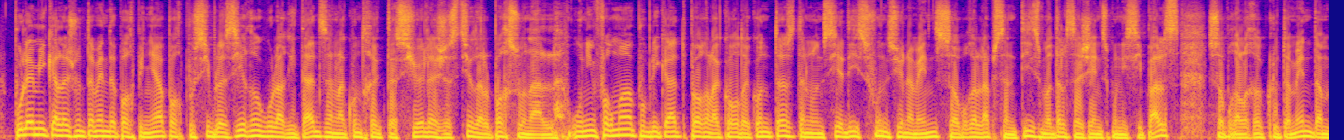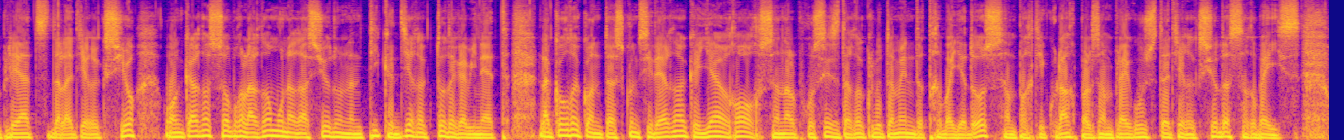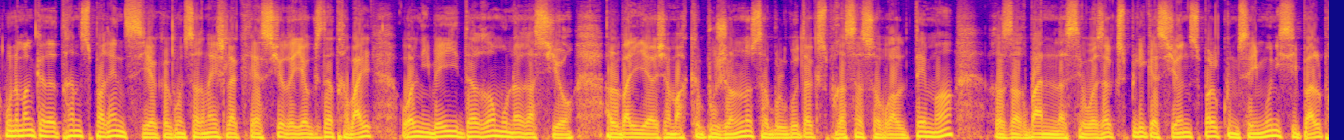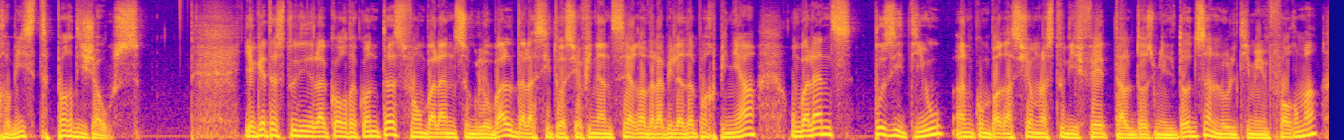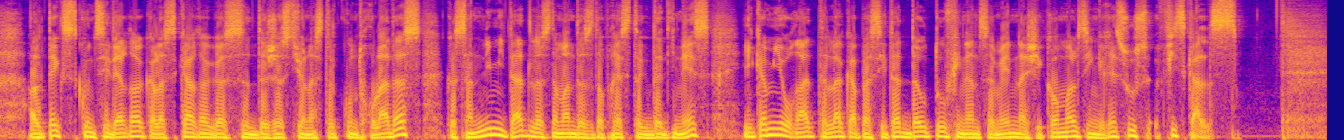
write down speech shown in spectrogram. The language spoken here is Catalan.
Polèmica a l'Ajuntament de Perpinyà per possibles irregularitats en la contractació i la gestió del personal. Un informe publicat per l'Acord de Comptes denuncia disfuncionament sobre l'absentisme dels agents municipals, sobre el reclutament d'empleats de la direcció o encara sobre la remuneració d'un antic director de gabinet. L'Acord de Comptes considera que hi ha errors en el procés de reclutament de treballadors, en particular pels emplegos de direcció de serveis. Una manca de transparència que concerneix la creació de llocs de treball treball o el nivell de remuneració. El batlle Jean-Marc Pujol no s'ha volgut expressar sobre el tema, reservant les seues explicacions pel Consell Municipal previst per dijous. I aquest estudi de l'acord de comptes fa un balanç global de la situació financera de la vila de Perpinyà, un balanç positiu en comparació amb l'estudi fet el 2012 en l'últim informe. El text considera que les càrregues de gestió han estat controlades, que s'han limitat les demandes de préstec de diners i que ha millorat la capacitat d'autofinançament així com els ingressos fiscals.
